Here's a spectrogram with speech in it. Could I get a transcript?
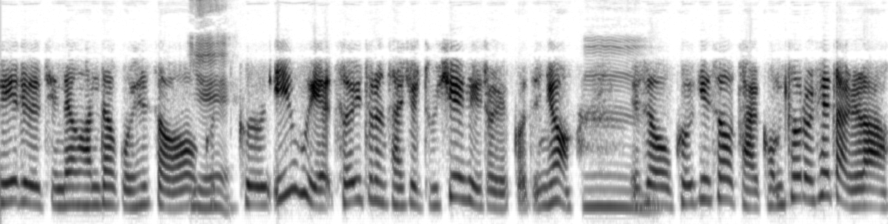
회의를 진행한다고 해서 그, 예. 그, 그, 이후에 저희들은 사실 2시에 회의를 했거든요. 음. 그래서 거기서 잘 검토를 해달라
